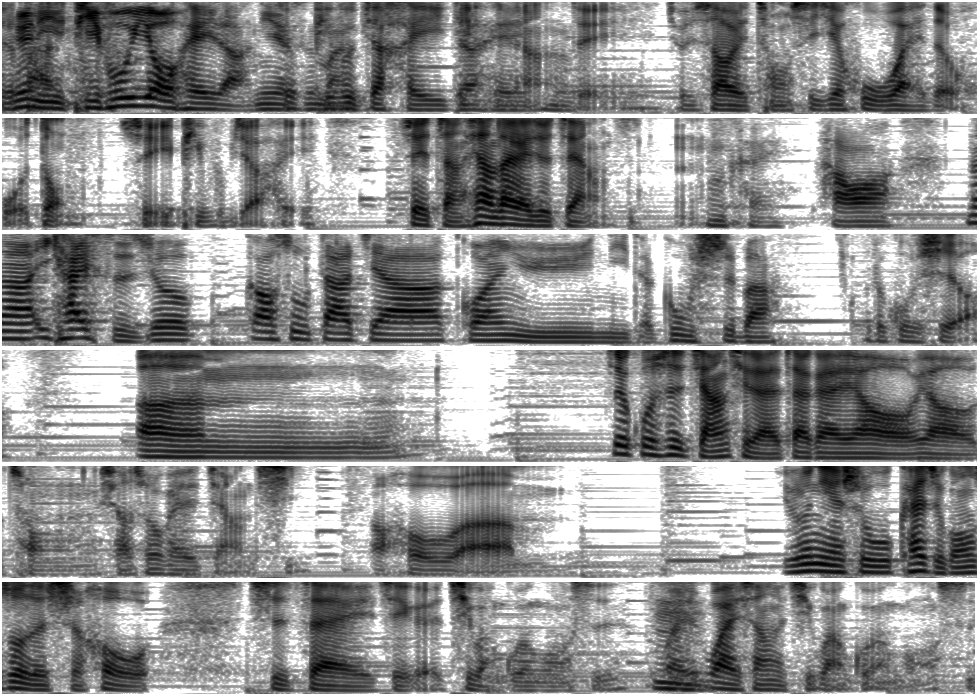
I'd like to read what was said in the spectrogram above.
因为你皮肤又黑了，你也是皮肤比较黑一点，黑，对，就是稍微从事一些户外的活动，所以皮肤比较黑，所以长相大概就这样子。嗯，OK，好啊，那一开始就告诉大家关于你的故事吧。我的故事哦，嗯，这故事讲起来大概要要从小时候开始讲起，然后啊，一路念书，开始工作的时候。是在这个气管顾问公司，外外商的气管顾问公司。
